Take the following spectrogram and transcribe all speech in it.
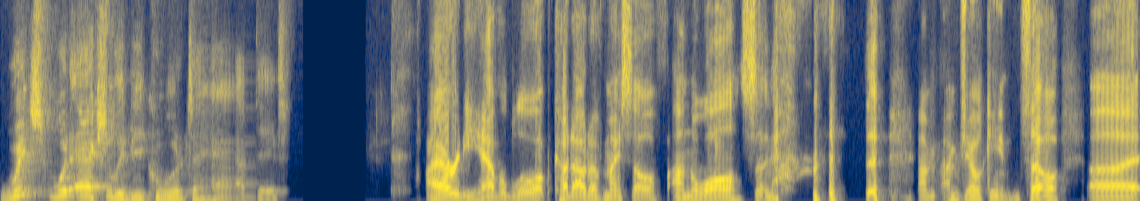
which would actually be cooler to have, Dave? I already have a blow up cutout of myself on the wall. So I'm I'm joking. So uh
